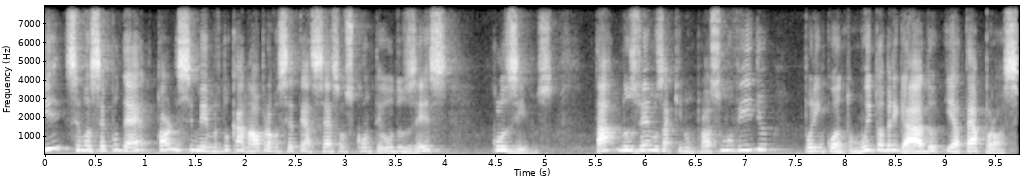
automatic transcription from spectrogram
E, se você puder, torne-se membro do canal para você ter acesso aos conteúdos exclusivos. Tá? Nos vemos aqui no próximo vídeo. Por enquanto, muito obrigado e até a próxima.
